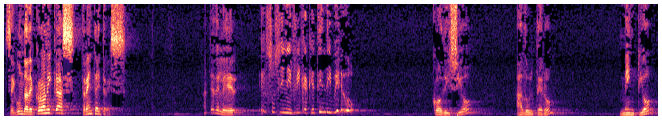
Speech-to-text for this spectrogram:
segunda de Crónicas 33. Antes de leer, eso significa que este individuo codició adulteró, mintió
